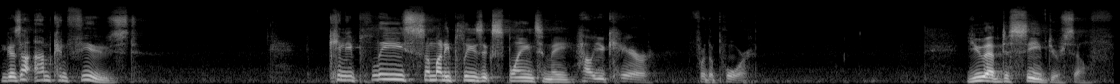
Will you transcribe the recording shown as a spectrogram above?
He goes, I'm confused. Can you please, somebody please explain to me how you care for the poor? You have deceived yourself.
